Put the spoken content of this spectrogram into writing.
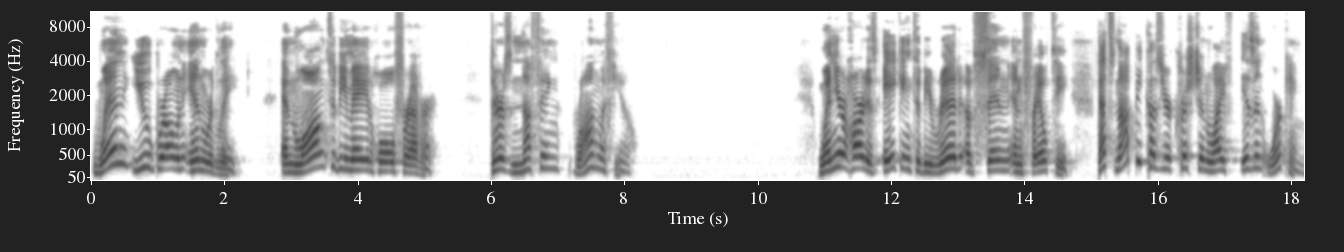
when you groan inwardly and long to be made whole forever, there's nothing wrong with you. When your heart is aching to be rid of sin and frailty, that's not because your Christian life isn't working,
